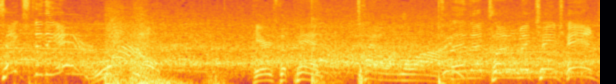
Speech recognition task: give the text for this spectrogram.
Takes to the air. Wow! Here's the pin. Title on the line. And that title may change hands.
